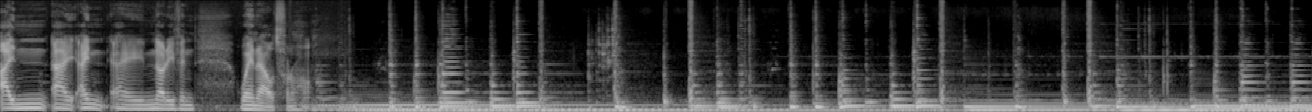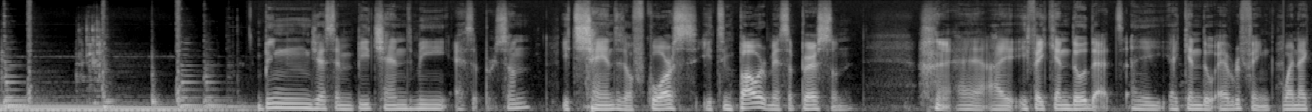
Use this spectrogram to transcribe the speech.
I, I, I, I not even went out from home. Being GSMP changed me as a person it changed, of course. It empowered me as a person. I, if I can do that, I, I can do everything. When I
